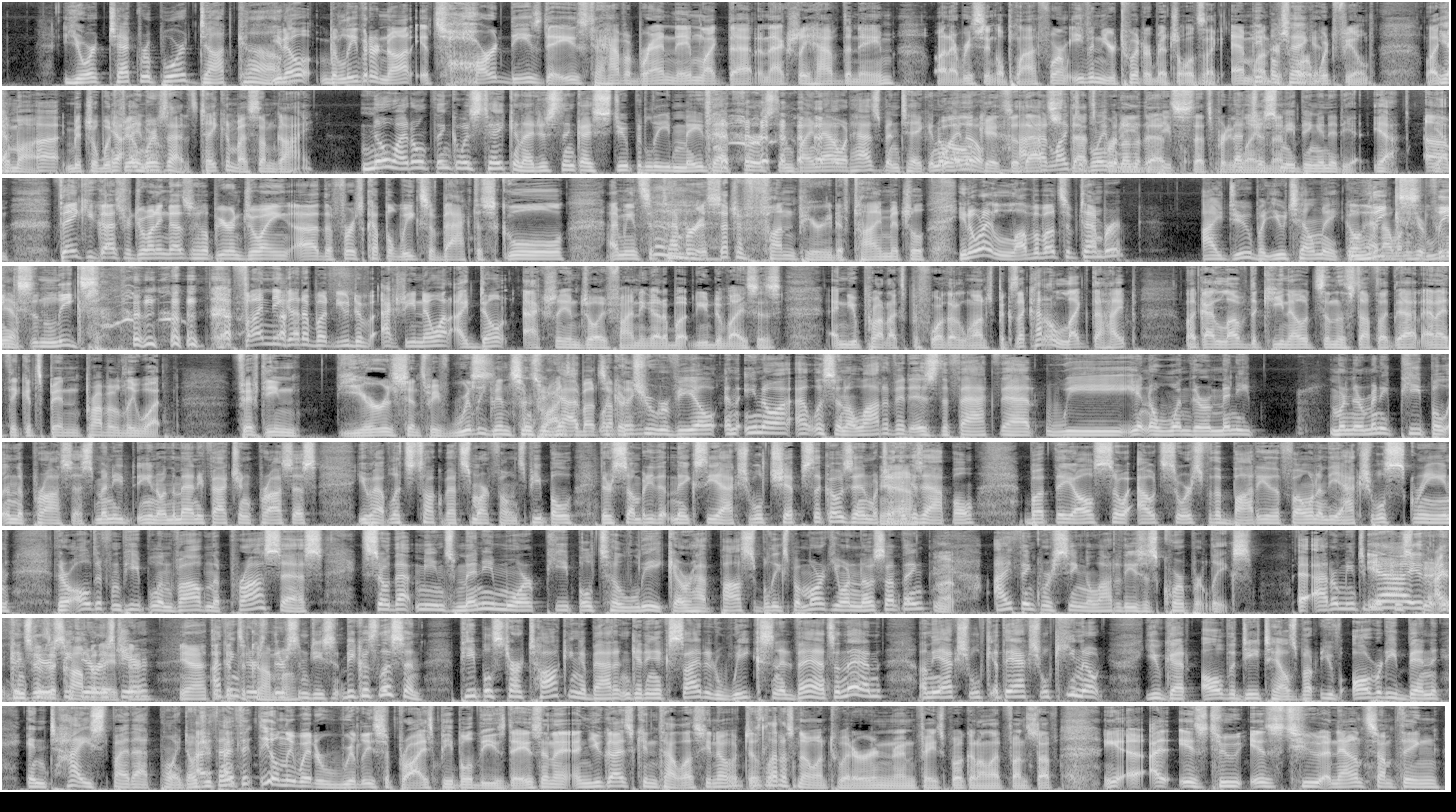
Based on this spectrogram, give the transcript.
yourtechreport.com. You know, believe it or not, it's hard these days to have a brand name like that and actually have the name on every single platform. Even your Twitter, Mitchell, it's like M People underscore. Whitfield. Like, Yeah, come on, uh, Mitchell Whitfield. know. where's that? It's taken by some guy. No, I don't think it was taken. I just think I stupidly made that first, and by now it has been taken. No, I Well, know. okay, so I- that's- I'd like to that's blame it on pretty- other that's- people. that's pretty That's lame just then. me being an idiot. Yeah. yeah. Um, Thank you guys for joining us. I hope you're enjoying uh, the first couple weeks of back to school. I mean, September is such a fun period of time, Mitchell. You know what I love about September? I do, but you tell me. Go ahead. I want to hear from leaks you. and leaks. finding out about new dev- actually, you know what? I don't actually enjoy finding out about new devices and new products before they're launched because I kind of like the hype. Like I love the keynotes and the stuff like that. And I think it's been probably what fifteen years since we've really been surprised had about like something. our true reveal, and you know, I, I, listen. A lot of it is the fact that we, you know, when there are many. When there are many people in the process, many, you know, in the manufacturing process, you have, let's talk about smartphones. People, there's somebody that makes the actual chips that goes in, which I think is Apple, but they also outsource for the body of the phone and the actual screen. There are all different people involved in the process. So that means many more people to leak or have possible leaks. But Mark, you want to know something? What? I think we're seeing a lot of these as corporate leaks. I- I don't mean to be Yeah, I- a I conspira- think there's a conspiracy theorist here. Yeah, I think it's a there's, there's some decent because listen, people start talking about it and getting excited weeks in advance, and then on the actual at the actual keynote, you get all the details, but you've already been enticed by that point, don't you think? I think the only way to really surprise people these days, and and you guys can tell us, you know, just let us know on Twitter and, and Facebook and all that fun stuff, is to is to announce something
